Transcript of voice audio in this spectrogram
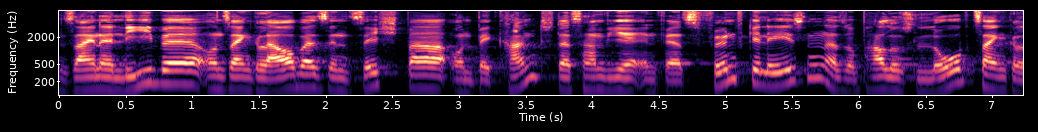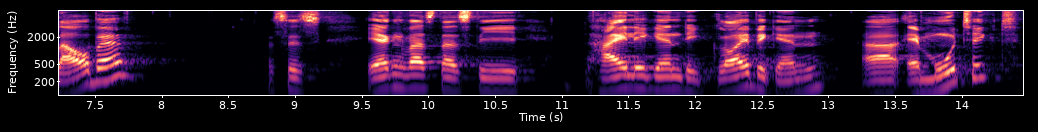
seine Liebe und sein Glaube sind sichtbar und bekannt. Das haben wir in Vers 5 gelesen. Also Paulus lobt sein Glaube. Das ist irgendwas, das die Heiligen, die Gläubigen äh, ermutigt.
